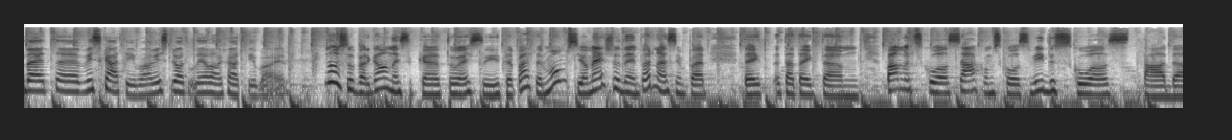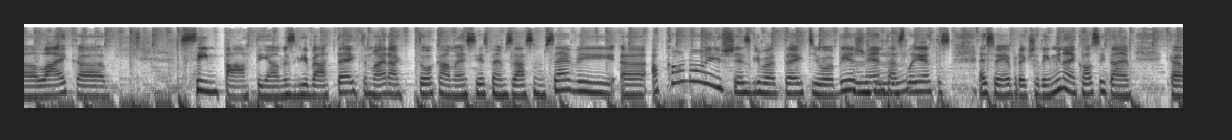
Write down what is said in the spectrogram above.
bet uh, viss kārtībā, viss ļoti lielā kārtībā ir. Nu, super. Galvenais, ka tu esi tepat ar mums, jo mēs šodien parunāsim par teikt, tā teikt, um, pamatskolas, sākumskolas, vidusskolas tāda laika. Simpātijām, es gribētu teikt, un vairāk to, kā mēs iespējams esam sevi uh, apkaunojuši. Es gribētu teikt, jo bieži vien tās lietas, es jau iepriekš arī minēju klausītājiem, ka,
